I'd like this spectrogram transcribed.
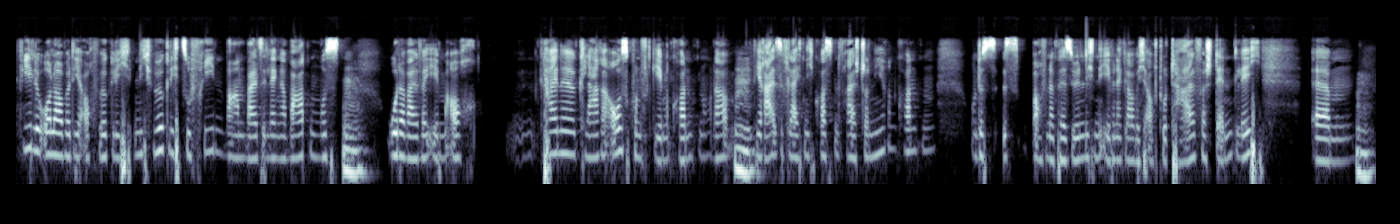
viele Urlauber, die auch wirklich nicht wirklich zufrieden waren, weil sie länger warten mussten mhm. oder weil wir eben auch keine klare Auskunft geben konnten oder mhm. die Reise vielleicht nicht kostenfrei stornieren konnten. Und das ist auf einer persönlichen Ebene, glaube ich, auch total verständlich. Ähm, mhm.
